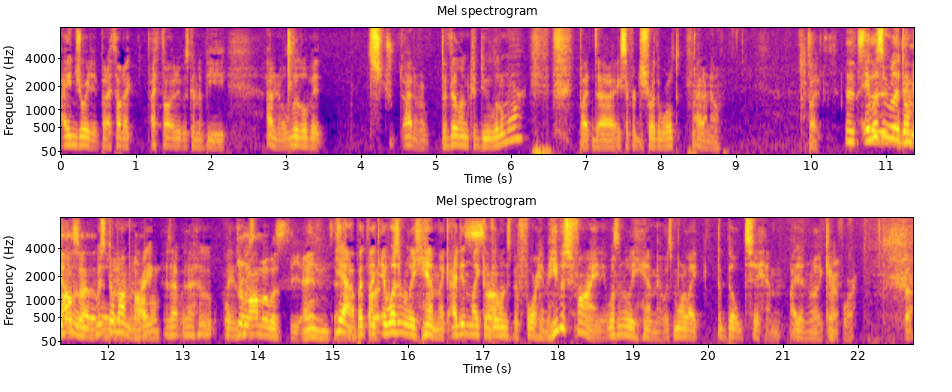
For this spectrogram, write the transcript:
I enjoyed it, but I thought I I thought it was going to be, I don't know, a little bit. I don't know. The villain could do a little more, but uh, except for destroy the world. I don't know. But it's, it wasn't really think it also had Dormammu. It was little bit of a Dormammu, right? Is that who? Well, wait, who was- Dormammu was the end. yeah, and- but like it wasn't really him. Like I didn't like the villains before him. He was fine. It wasn't really him. It was more like the build to him. I didn't really care Right. for. the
